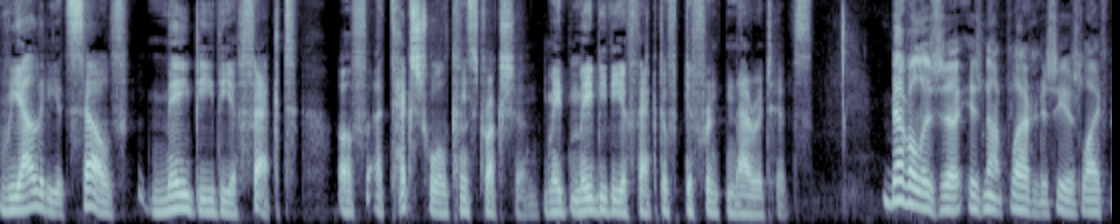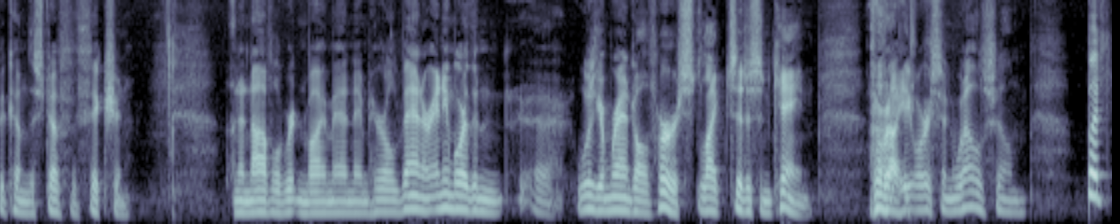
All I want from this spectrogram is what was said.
reality itself may be the effect of a textual construction, may, maybe the effect of different narratives. Bevel is, uh, is not flattered to see his life become the stuff of fiction in a novel written by a man named Harold Vanner, any more than uh, William Randolph Hearst liked Citizen Kane, uh, right. the Orson Welles film. But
